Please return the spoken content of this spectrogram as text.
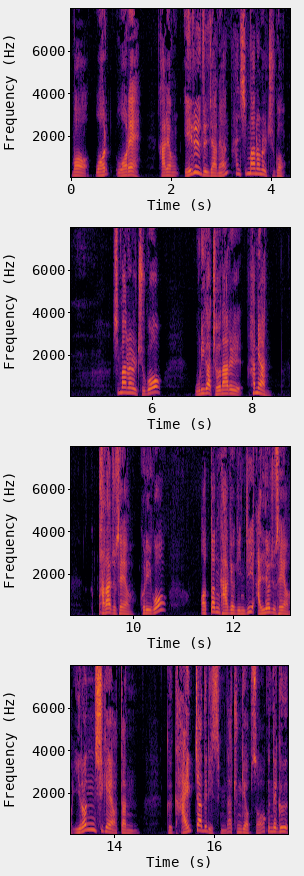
뭐 월, 월에 가령 예를 들자면 한 10만 원을 주고 10만 원을 주고 우리가 전화를 하면 받아주세요. 그리고 어떤 가격인지 알려주세요. 이런 식의 어떤 그 가입자들이 있습니다. 중개업소. 근데 그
